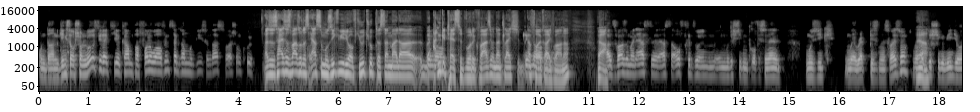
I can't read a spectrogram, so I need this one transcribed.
Und dann ging es auch schon los direkt. Hier kamen ein paar Follower auf Instagram und dies und das. War schon cool. Also das heißt, es war so das erste Musikvideo auf YouTube, das dann mal da äh, genau. angetestet wurde quasi und dann gleich genau, erfolgreich genau. war, ne? Ja. Also es war so mein erster, erster Auftritt so im, im richtigen professionellen Musik, Rap-Business, weißt du? So ja. ein richtiges Video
